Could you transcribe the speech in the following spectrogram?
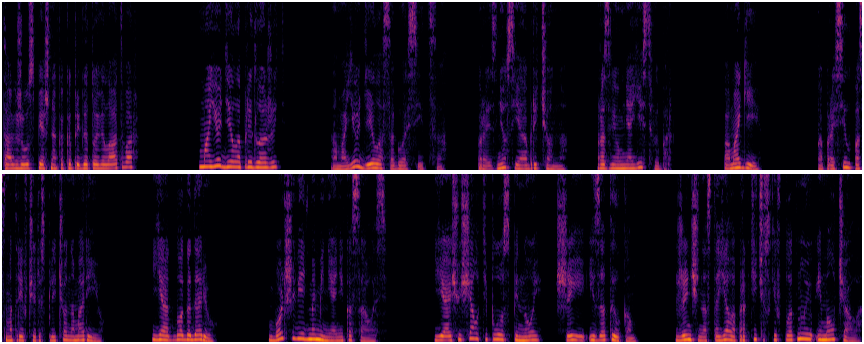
«Так же успешно, как и приготовила отвар?» «Мое дело предложить». «А мое дело согласиться», — произнес я обреченно. «Разве у меня есть выбор?» «Помоги», — попросил, посмотрев через плечо на Марию. «Я отблагодарю». Больше ведьма меня не касалась. Я ощущал тепло спиной, шеей и затылком. Женщина стояла практически вплотную и молчала.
